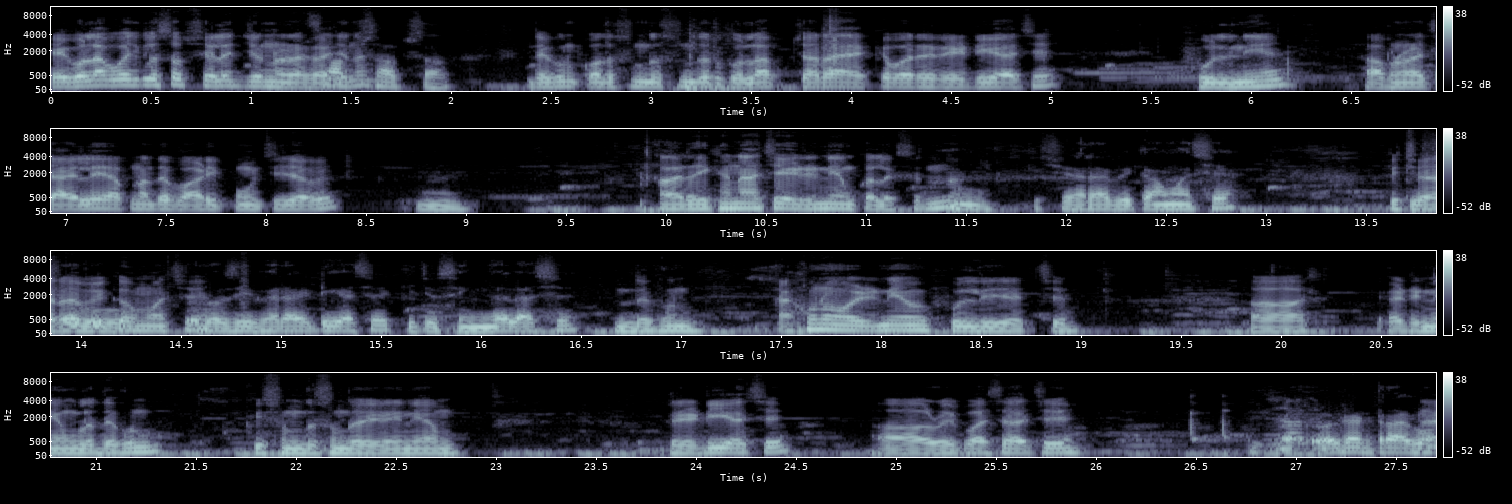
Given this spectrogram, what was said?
এই গোলাপ গাছগুলো সব সেলের জন্য রাখা আছে সব না? সব সব। দেখুন কত সুন্দর সুন্দর গোলাপ। চারা একেবারে রেডি আছে ফুল নিয়ে আপনারা চাইলেই আপনাদের বাড়ি পৌঁছে যাবে। হুম। আর এখানে আছে এডেনিয়াম কালেকশন না? হুম, কিছু অ্যারাবিকাম আছে। কিছু অ্যারাবিকাম আছে। রোজি ভ্যারাইটি আছে কিছু সিঙ্গেল আছে। দেখুন এখনও এডেনিয়াম ফুল দিয়ে যাচ্ছে। আর এডেনিয়ামগুলো দেখুন কি সুন্দর সুন্দর এডেনিয়াম রেডি আছে। আর ওই পাশে আছে ওটা ড্রাগন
